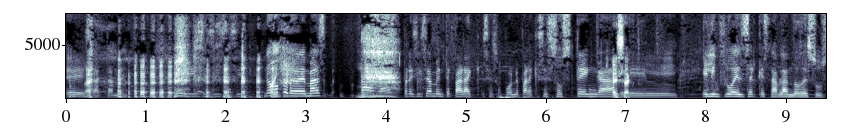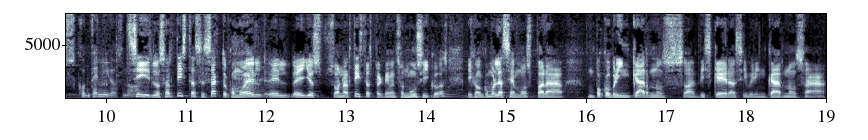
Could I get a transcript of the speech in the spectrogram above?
¿no? Exactamente. Sí, sí, sí, sí, sí. No, pero además pagas precisamente para que se supone para que se sostenga el influencer que está hablando de sus contenidos, ¿no? Sí, los artistas, exacto. Como él, él- ellos son artistas, prácticamente son músicos. Dijeron, ¿cómo le hacemos para un poco brincarnos a disqueras y brincarnos a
